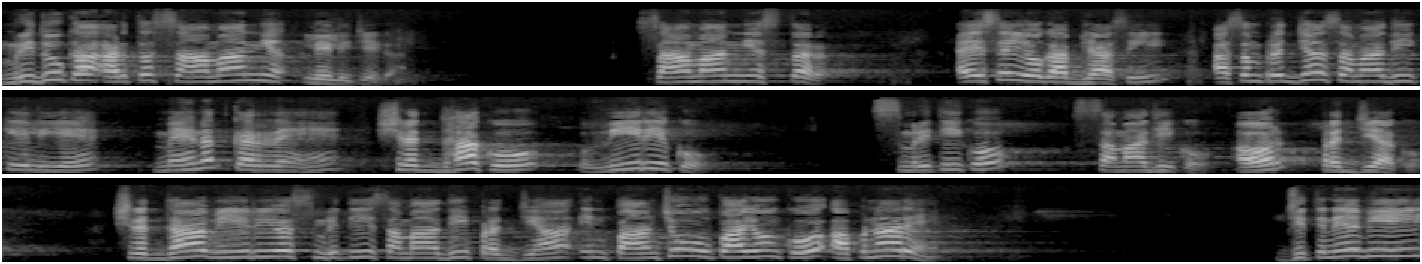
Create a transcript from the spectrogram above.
मृदु का अर्थ सामान्य ले लीजिएगा। सामान्य स्तर। ऐसे योगाभ्यासी असंप्रज्ञा समाधि के लिए मेहनत कर रहे हैं, श्रद्धा को, वीर्य को, स्मृति को, समाधि को और प्रज्ञा को। श्रद्धा वीर्य स्मृति, समाधि, प्रज्ञा, इन पाँचों उपायों को अपना रहे हैं। जितने भी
